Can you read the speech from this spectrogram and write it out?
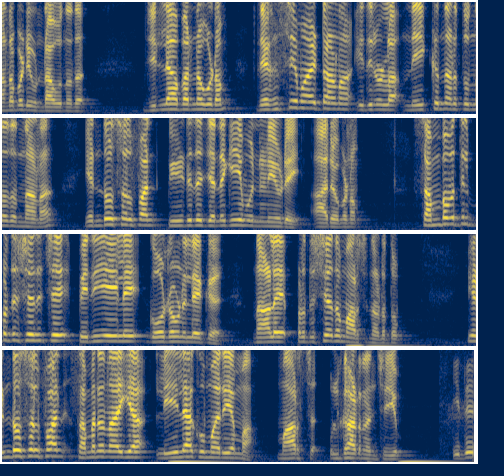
നടപടി ഉണ്ടാവുന്നത്. ജില്ലാ ഭരണകൂടം രഹസ്യമായിട്ടാണ് ഇതിനുള്ള നീക്കം നടത്തുന്നതെന്നാണ് എൻഡോസൾഫാൻ പീഡിത ജനകീയ മുന്നണിയുടെ ആരോപണം. സംഭവത്തിൽ പ്രതിഷേധിച്ച് പെരിയയിലെ ഗോഡൌണിലേക്ക് നാളെ പ്രതിഷേധ മാർച്ച് നടത്തും. എൻഡോസൾഫാൻ സമരനായിക ലീലാകുമാരിയമ്മ മാർച്ച് ഉദ്ഘാടനം ചെയ്യും. ഇത്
